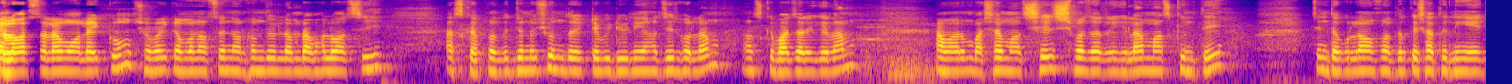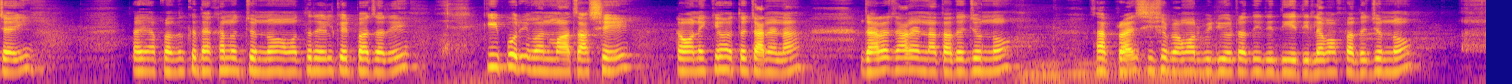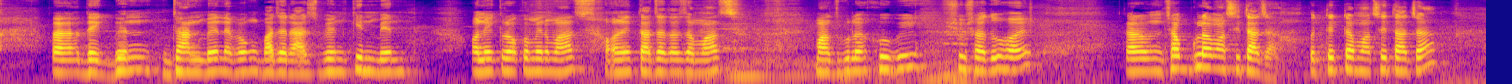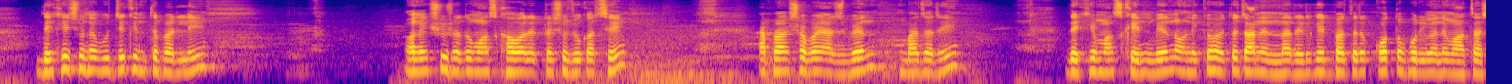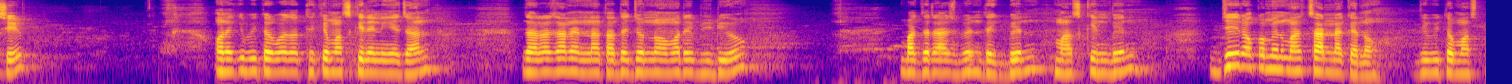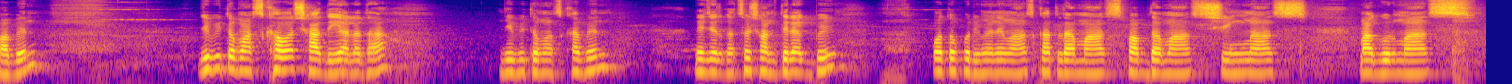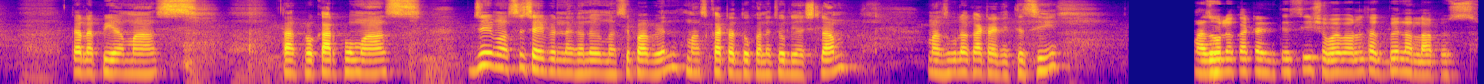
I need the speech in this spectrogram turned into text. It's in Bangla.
হ্যালো, আসসালামু আলাইকুম। সবাই কেমন আছেন? আলহামদুলিল্লাহ, আমরা ভালো আছি। আজকে আপনাদের জন্য সুন্দর একটা ভিডিও নিয়ে হাজির হলাম। আজকে বাজারে গেলাম। আমার বাসার মাছ শেষ, বাজারে গেলাম মাছ কিনতে। চিন্তা করলাম আপনাদেরকে সাথে নিয়ে যাই। তাই আপনাদেরকে দেখানোর জন্য আমাদের রেলগেট বাজারে কি পরিমাণ মাছ আসে, তা অনেকে হয়তো জানে না। যারা জানেন না তাদের জন্য সারপ্রাইজ হিসেবে আমার ভিডিওটা দিয়ে দিয়ে দিলাম আপনাদের জন্য। তা দেখবেন, জানবেন এবং বাজারে আসবেন, কিনবেন। অনেক রকমের মাছ, অনেক তাজা তাজা মাছ। মাছগুলো খুবই সুস্বাদু হয়, কারণ সবগুলো মাছই তাজা। প্রত্যেকটা মাছই তাজা। দেখে শুনে বুঝে কিনতে পারলে অনেক সুস্বাদু মাছ খাওয়ার একটা সুযোগ আছে। আপনারা সবাই আসবেন বাজারে, দেখে মাছ কিনবেন। অনেকে হয়তো জানেন না রেলগেট বাজারে কত পরিমাণে মাছ আসে। অনেকে ভিতর বাজার থেকে মাছ কিনে নিয়ে যান। যারা জানেন না তাদের জন্য আমার এই ভিডিও। বাজারে আসবেন, দেখবেন, মাছ কিনবেন। যে রকমের মাছ চান না কেন, জীবিত মাছ পাবেন। জীবিত মাছ খাওয়ার স্বাদই আলাদা। জীবিত মাছ খাবেন, নিজের কাছে শান্তি রাখবে কত পরিমাণে মাছ, কাতলা মাছ, পাবদা মাছ, শিং মাছ, মাগুর মাছ, তেলাপিয়া মাছ তারপর কার্পু মাছ, যে মাছে চাইবেন না কেন ওই মাছে পাবেন। মাছ কাটার দোকানে চলে আসলাম। মাছগুলো কাটায় নিতেছি। মাছগুলো কাটায় নিতেছি। সবাই ভালো থাকবেন। আল্লাহ হাফেজ।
